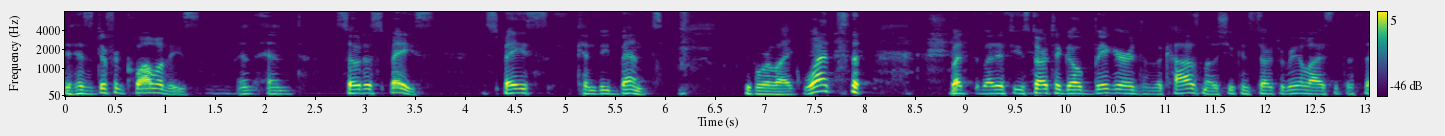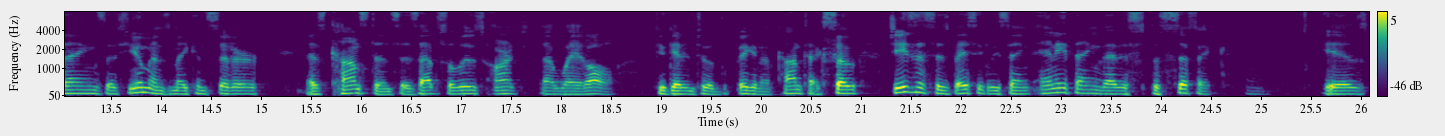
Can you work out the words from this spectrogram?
It has different qualities. And, and so does space. Space can be bent. People are like, what? but, but if you start to go bigger into the cosmos, you can start to realize that the things that humans may consider as constants, as absolutes, aren't that way at all if you get into a big enough context. So Jesus is basically saying anything that is specific mm. is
